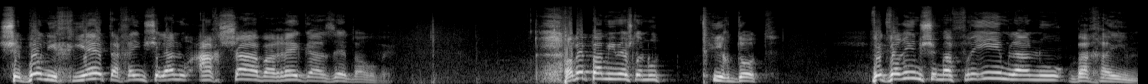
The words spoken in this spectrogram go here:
שבו נחיה את החיים שלנו עכשיו, הרגע הזה בהווה. הרבה פעמים יש לנו טרדות ודברים שמפריעים לנו בחיים.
